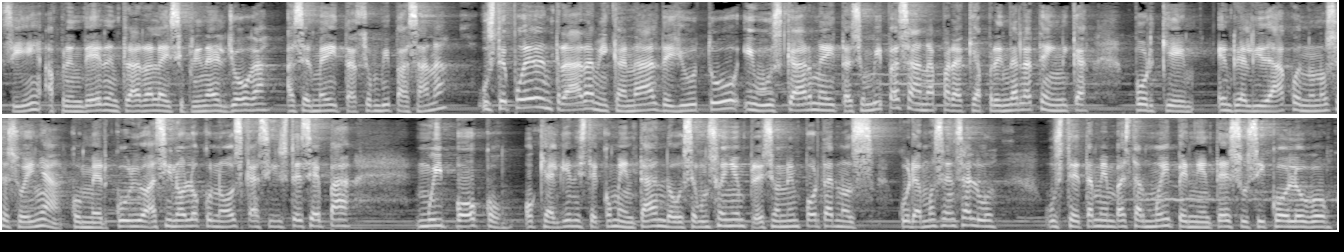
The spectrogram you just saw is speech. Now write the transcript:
¿sí? Aprender, entrar a la disciplina del yoga, hacer meditación vipassana. Usted puede entrar a mi canal de YouTube y buscar meditación vipassana para que aprenda la técnica, porque en realidad cuando uno se sueña con Mercurio, así no lo conozca, así usted sepa muy poco o que alguien esté comentando, o sea, un sueño impresión, no importa, nos curamos en salud, usted también va a estar muy pendiente de su psicólogo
